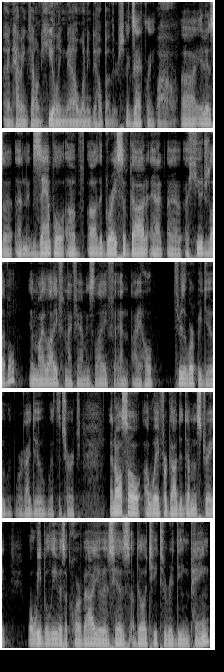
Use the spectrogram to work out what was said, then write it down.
and having found healing now wanting to help others. Exactly. Wow. Uh, it is a, an example of uh, the grace of God at a, a huge level in my life, in my family's life, and I hope through the work we do, work I do with the church, and also a way for God to demonstrate what we believe as a core value is His ability to redeem pain,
